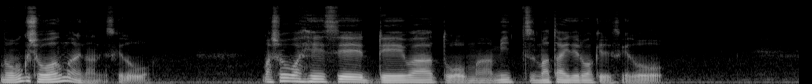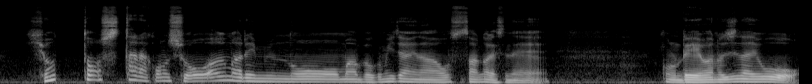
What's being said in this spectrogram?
ま、僕昭和生まれなんですけど、まあ、昭和平成令和と、まあ、3つまたいでるわけですけどひょっとしたらこの昭和生まれの、まあ、僕みたいなおっさんがですねこの令和の時代を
